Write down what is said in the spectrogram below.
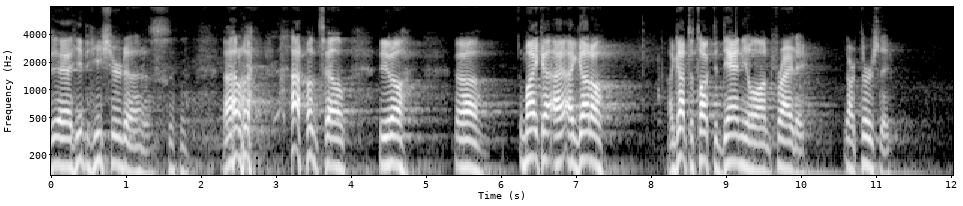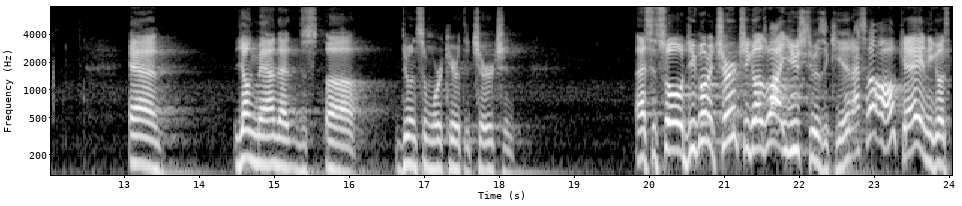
yeah, He, he sure does. I don't, I don't tell him, you know, uh, Mike, I, I got a I got to talk to Daniel on Friday or Thursday. And young man that just uh, doing some work here at the church. And I said, So do you go to church? He goes, Well, I used to as a kid. I said, Oh, okay. And he goes,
